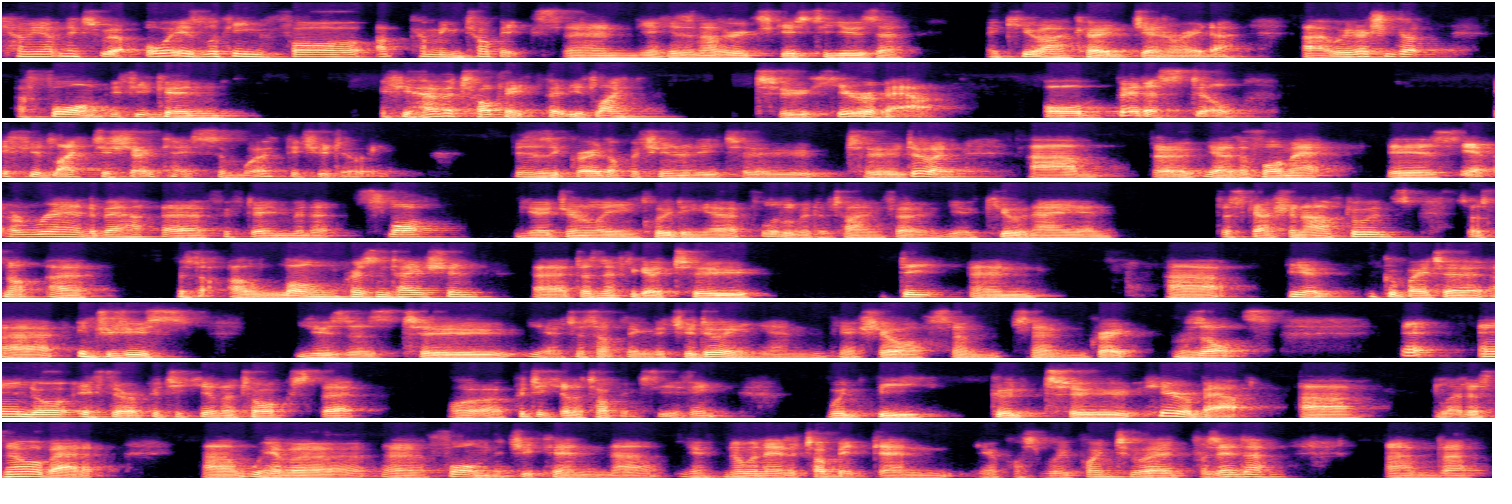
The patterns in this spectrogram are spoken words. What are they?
coming up next, we're always looking for upcoming topics, and yeah, here's another excuse to use a, a QR code generator. Uh, we've actually got a form. If you can, if you have a topic that you'd like to hear about, or better still, if you'd like to showcase some work that you're doing, this is a great opportunity to to do it. Um, the you know the format is yeah around about a 15 minute slot. You know, generally including a little bit of time for you know, Q and A and discussion afterwards. So it's not a it's not a long presentation. Uh, it doesn't have to go too deep and uh, you know good way to uh, introduce users to you know to something that you're doing and you know, show off some some great results. And or if there are particular talks that or particular topics that you think would be good to hear about, uh, let us know about it. Uh, we have a, a, form that you can uh, you know, nominate a topic and you know, possibly point to a presenter, and uh,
